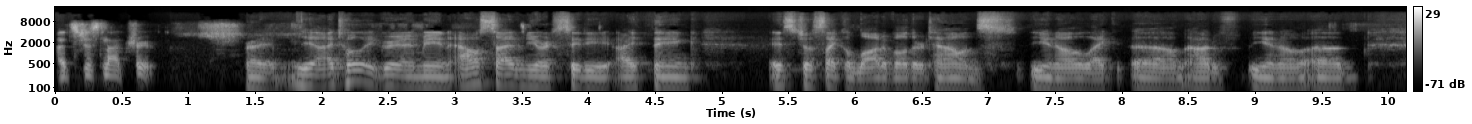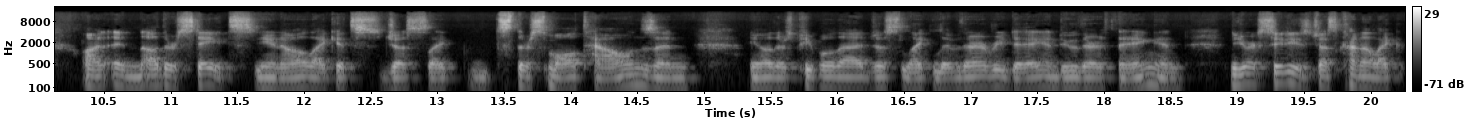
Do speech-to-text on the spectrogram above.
that's just not true Right. Yeah, I totally agree. I mean, outside of New York City, I think it's just like a lot of other towns, you know, like um, out of, you know, uh, on, in other states, you know, like it's just like it's, they're small towns and, you know, there's people that just like live there every day and do their thing. And New York City is just kind of like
